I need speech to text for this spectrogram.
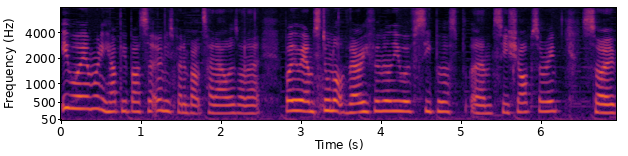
Either way, I'm really happy about it. I only spent about 10 hours on it. By the way, I'm still not very familiar with C++, um, C Sharp, sorry. So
